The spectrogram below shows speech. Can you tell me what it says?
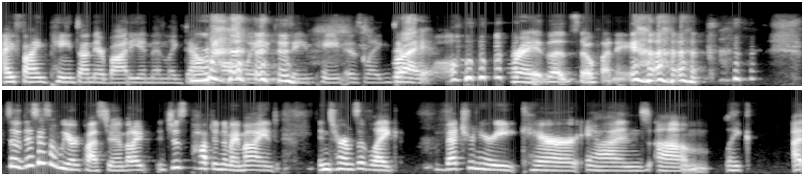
I find paint on their body and then like down the hallway the same paint is like right. right. That's so funny. So this is a weird question, but I it just popped into my mind in terms of like veterinary care and um like uh,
